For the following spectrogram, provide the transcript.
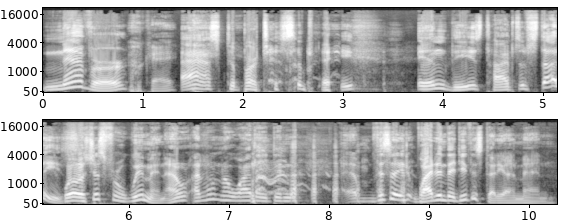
never okay. asked to participate in these types of studies? Well, it's just for women. I don't. I don't know why they didn't. uh, this. Why didn't they do this study on men?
